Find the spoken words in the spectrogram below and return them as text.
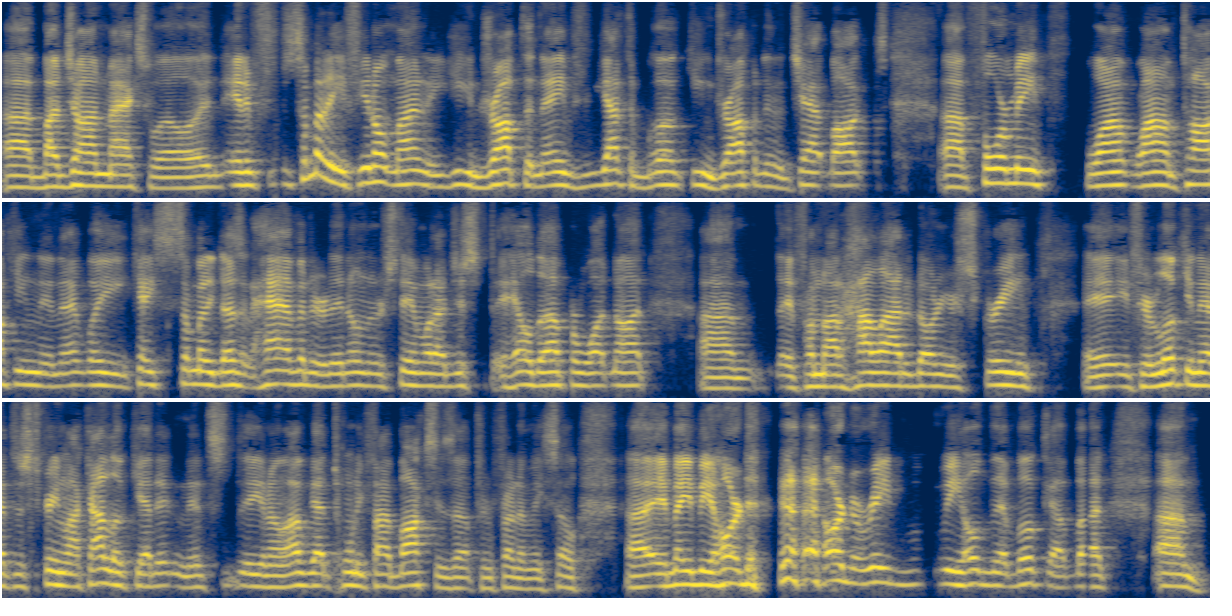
uh, by John Maxwell. And, and, if somebody, if you don't mind, you can drop the names. If you got the book, you can drop it in the chat box uh, for me while, while I'm talking. And that way, in case somebody doesn't have it or they don't understand what I just held up or whatnot, um, if I'm not highlighted on your screen, if you're looking at the screen like I look at it, and it's you know I've got 25 boxes up in front of me, so uh, it may be hard to hard to read me holding that book up. But um,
